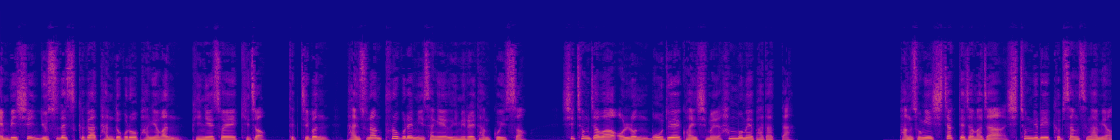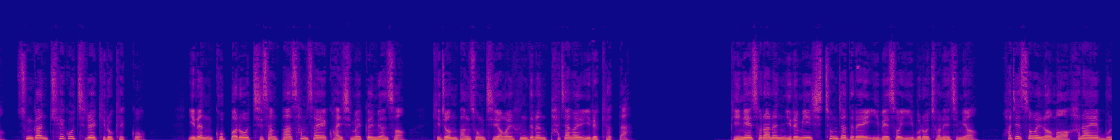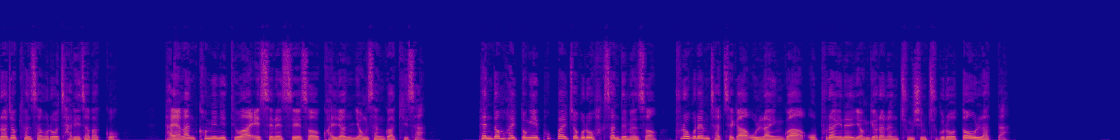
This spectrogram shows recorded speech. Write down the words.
MBC 뉴스데스크가 단독으로 방영한 빈예서의 기적 특집은 단순한 프로그램 이상의 의미를 담고 있어 시청자와 언론 모두의 관심을 한몸에 받았다. 방송이 시작되자마자 시청률이 급상승하며 순간 최고치를 기록했고 이는 곧바로 지상파 3사의 관심을 끌면서 기존 방송 지형을 흔드는 파장을 일으켰다. 빈예서라는 이름이 시청자들의 입에서 입으로 전해지며 화제성을 넘어 하나의 문화적 현상으로 자리 잡았고 다양한 커뮤니티와 SNS에서 관련 영상과 기사, 팬덤 활동이 폭발적으로 확산되면서 프로그램 자체가 온라인과 오프라인을 연결하는 중심축으로 떠올랐다.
